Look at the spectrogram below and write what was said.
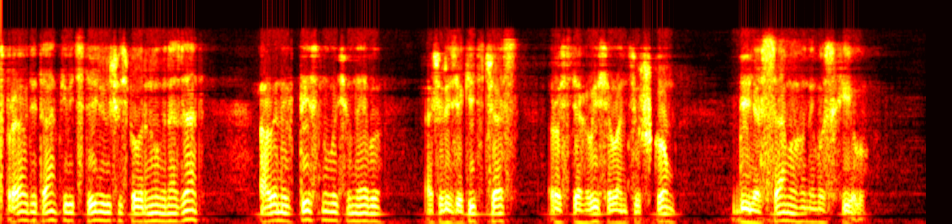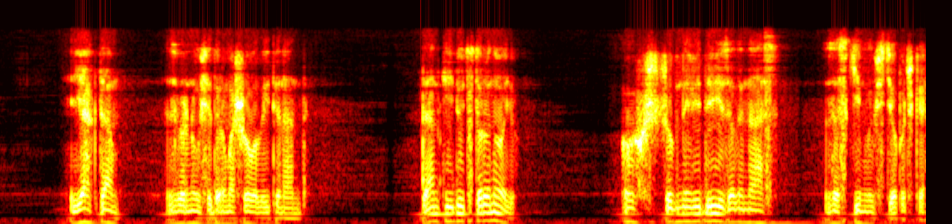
Справді танки, відстрілюючись, повернули назад, але не втиснулись у небо, а через якийсь час розтяглися ланцюжком біля самого небосхилу. Як там? звернувся до Ромашова лейтенант. Танки йдуть стороною. Ох, щоб не відрізали нас, заскімлив Стьопочка.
